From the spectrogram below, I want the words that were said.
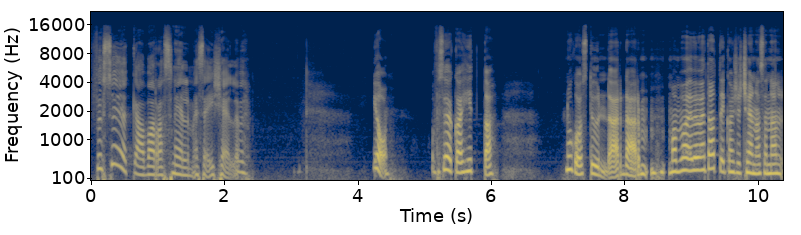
försöka vara snäll med sig själv. Ja, och försöka hitta några stunder där man behöver inte alltid kanske känna sån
